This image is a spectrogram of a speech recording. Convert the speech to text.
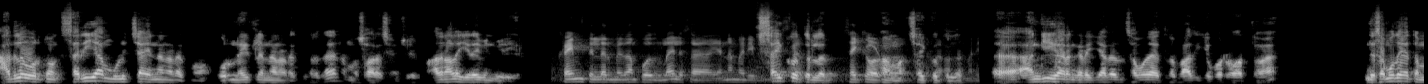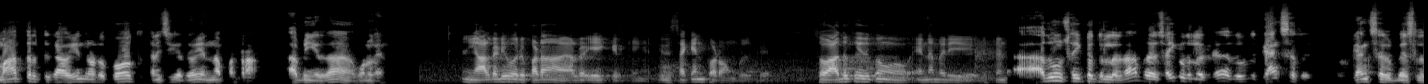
அதுல ஒருத்தவங்க சரியா முழிச்சா என்ன நடக்கும்? ஒரு நைட்ல என்ன நடக்குங்கிறத நம்ம சுவாரஸ்யம் சொல்லியிருக்கோம் அதனால இரவின் விழிகள். கிரைம் த்ரில்லர் மாதிரி தான் போதுங்களா? இல்லை என்ன மாதிரி சைக்கோ த்ரில்லர் சைக்கோ ஆமா, psycho thriller. அங்கீகாரம் கிடைக்காத சமுதாயத்துல பாதிக்கப்படுற ஒருத்தவன். இந்த சமுதாயத்தை மாத்துறதுக்காகவும் தன்னோட கோபத்தை தனிச்சுக்கிறதுக்காகவும் என்ன பண்றான் அப்படிங்கிறது தான் ஒன்லைன் நீங்கள் ஆல்ரெடி ஒரு படம் ஆல்ரெடி இயக்கியிருக்கீங்க. இது செகண்ட் படம் உங்களுக்கு. ஸோ அதுக்கும் இதுக்கும் என்ன மாதிரி டிஃப்ரென்ஸ் அதுவும் சைக்கோ த்ரில்லர் தான். சைக்கோ த்ரில்லர் கிடையாது அது வந்து கேங்ஸ்டர் கேங்ஸ்டர் பேஸ்ல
